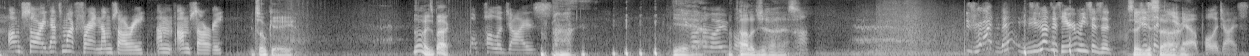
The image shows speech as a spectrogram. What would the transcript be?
I'm sorry, that's my friend. I'm sorry. I'm I'm sorry. it's okay. No, he's back. Apologize. Yeah. Apologize. Ah. He's right there. He's not just hear him? He says it. Say he you're said, sorry. Yeah, apologize.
